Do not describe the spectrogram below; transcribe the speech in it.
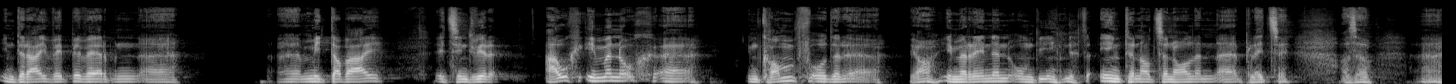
in drei Wettbewerben mit dabei. Jetzt sind wir auch immer noch im Kampf oder ja, im Rennen um die internationalen äh, Plätze. Also äh,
